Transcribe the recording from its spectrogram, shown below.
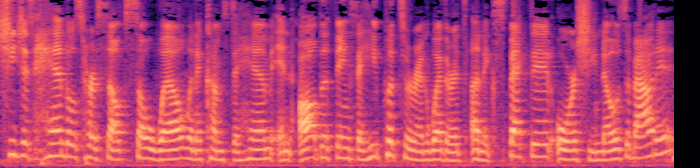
she just handles herself so well when it comes to him and all the things that he puts her in, whether it's unexpected or she knows about it.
